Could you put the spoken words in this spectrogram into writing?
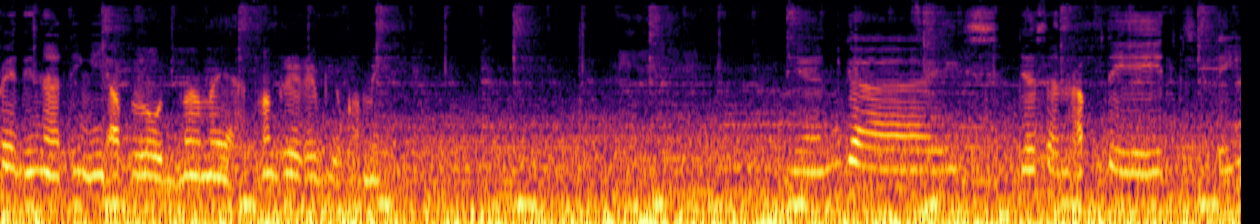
pwede nating i-upload mamaya. Magre-review kami. Yan guys. Just an update. Thank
